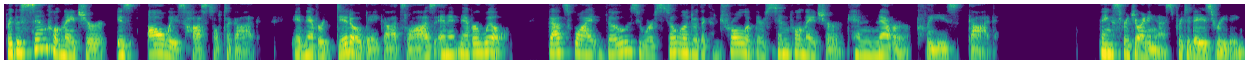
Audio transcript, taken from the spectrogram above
For the sinful nature is always hostile to God. It never did obey God's laws, and it never will. That's why those who are still under the control of their sinful nature can never please God. Thanks for joining us for today's reading.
